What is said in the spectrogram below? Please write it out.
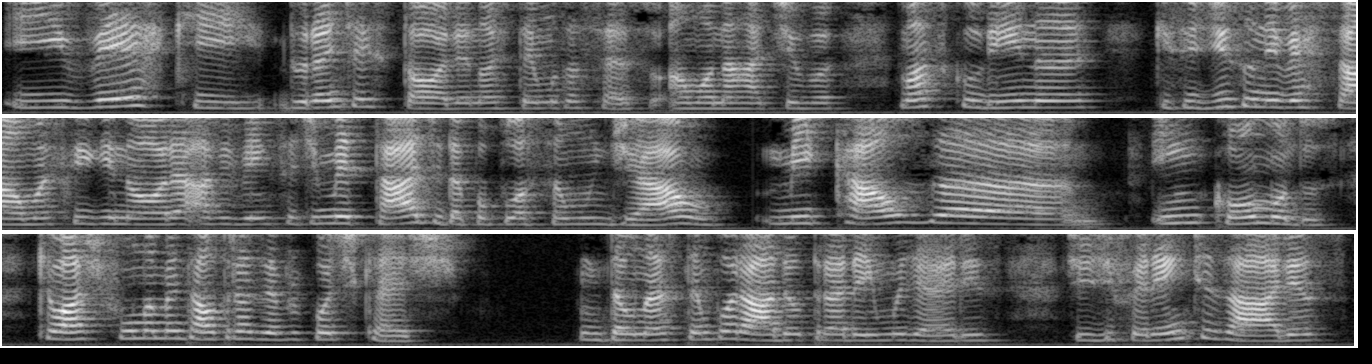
E ver que durante a história nós temos acesso a uma narrativa masculina que se diz universal, mas que ignora a vivência de metade da população mundial, me causa e incômodos que eu acho fundamental trazer para o podcast. Então, nessa temporada, eu trarei mulheres de diferentes áreas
